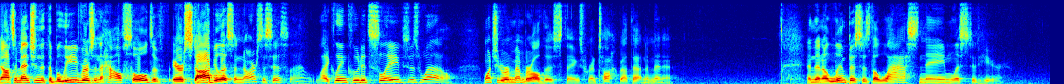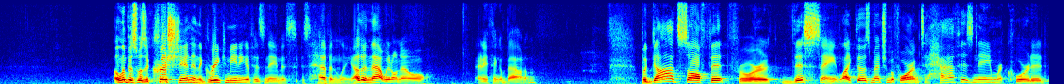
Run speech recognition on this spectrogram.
Not to mention that the believers in the households of Aristobulus and Narcissus well, likely included slaves as well. I want you to remember all those things. We're going to talk about that in a minute. And then Olympus is the last name listed here. Olympus was a Christian, and the Greek meaning of his name is, is heavenly. Other than that, we don't know anything about him. But God saw fit for this saint, like those mentioned before him, to have his name recorded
